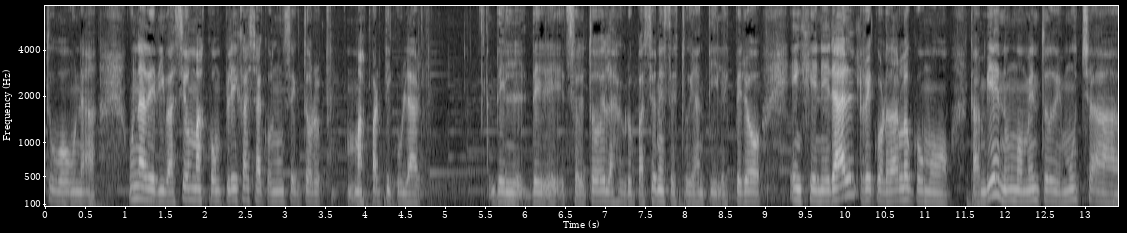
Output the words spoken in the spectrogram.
tuvo una, una derivación más compleja ya con un sector más particular de, sobre todo de las agrupaciones estudiantiles, pero en general recordarlo como también un momento de mucha,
